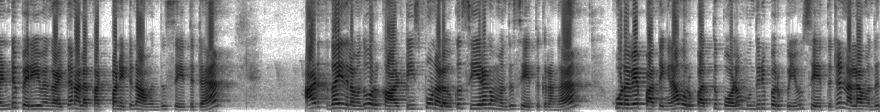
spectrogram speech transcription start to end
ரெண்டு பெரிய வெங்காயத்தை நல்லா கட் பண்ணிவிட்டு நான் வந்து சேர்த்துட்டேன். அடுத்ததாக இதில் வந்து ஒரு கால் டீஸ்பூன் அளவுக்கு சீரகம் வந்து சேர்த்துக்கிறேங்க. கூடவே பார்த்தீங்கன்னா ஒரு பத்து போல் முந்திரி பருப்பையும் சேர்த்துட்டு நல்லா வந்து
